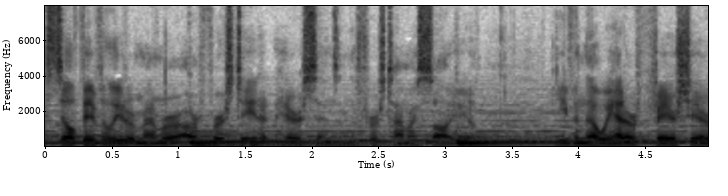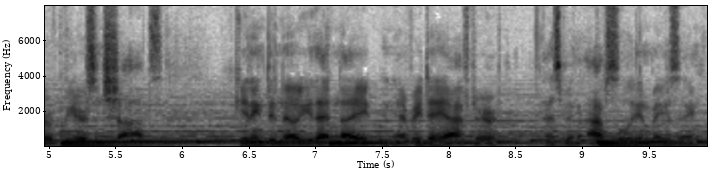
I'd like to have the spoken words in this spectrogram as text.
I still vividly remember our first date at Harrison's and the first time I saw you. Even though we had our fair share of beers and shots, getting to know you that night and every day after has been absolutely amazing.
